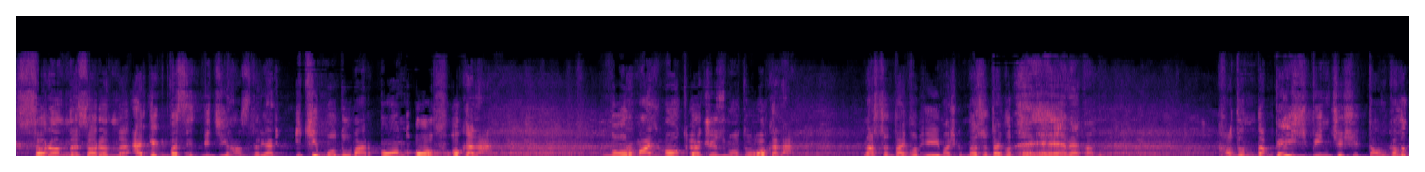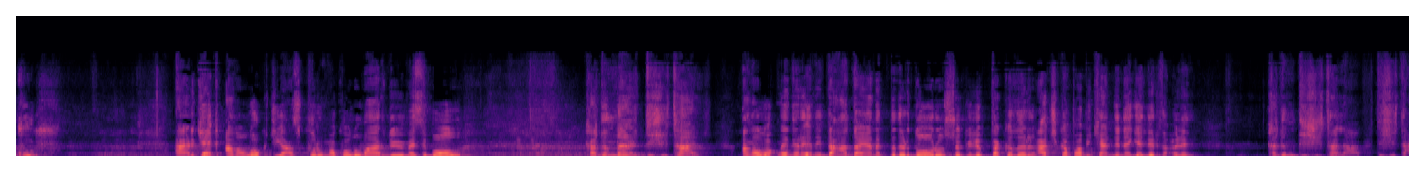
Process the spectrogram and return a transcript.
sorunlu sorunlu. Erkek basit bir cihazdır yani. iki modu var. On off o kadar. Normal mod öküz modu o kadar. Nasılsın Tayfun? İyiyim aşkım. Nasılsın Tayfun? Kadında 5000 çeşit dalgalı kur. Erkek analog cihaz. Kurma kolu var, düğmesi bol. Kadınlar dijital. Analog nedir? Yani daha dayanıklıdır, doğru, sökülüp takılır, aç kapa bir kendine gelir. Öyle. Kadın dijital abi, dijital.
